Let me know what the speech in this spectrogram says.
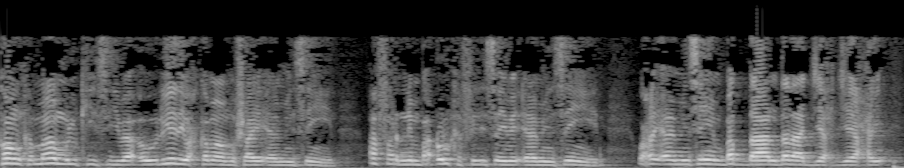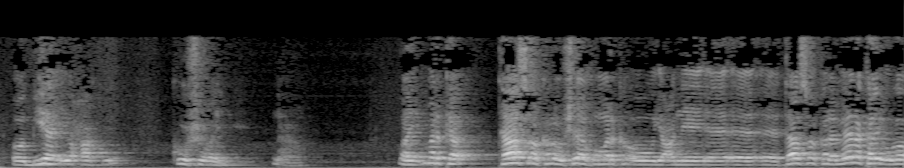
koonka maamulkiisiibaa awliyadii wax ka maamushaayay aaminsan yihiin. Afar nin baa dhulka fidisay bay aaminsan yihiin. Waxay aaminsan yihiin baddaan dadaa jeexjeexay oo biyaha iyo waxaa ku ku shubay. Ayb marka taasoo kale u sheekhu marka uu yacni taasoo kale meelo kale uga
